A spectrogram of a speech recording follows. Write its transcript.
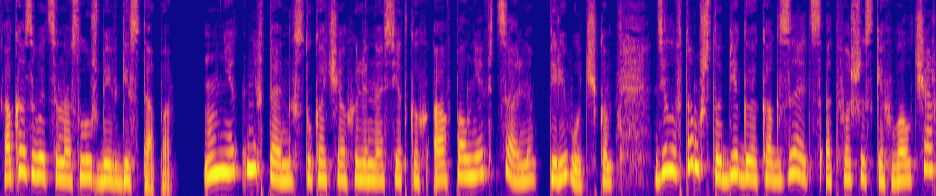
оказывается на службе в гестапо. Нет, не в тайных стукачах или на сетках, а вполне официально, переводчиком. Дело в том, что, бегая как заяц от фашистских волчар,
